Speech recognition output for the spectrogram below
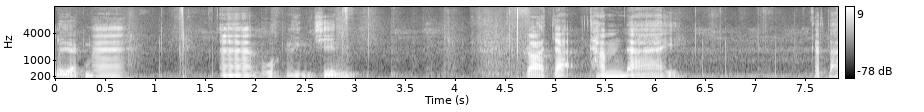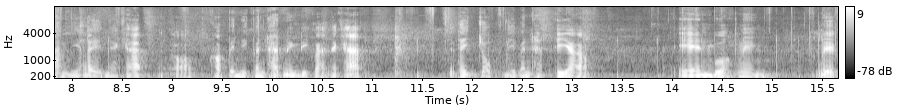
เลือกมา r บวก 1 ชิ้น ก็จะทำได้ ก็ตามนี้เลยนะครับ ขอขอเป็นอีกบรรทัดหนึ่งดีกว่านะครับ จะได้จบในบรรทัดเดียว n บวก1เลือก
